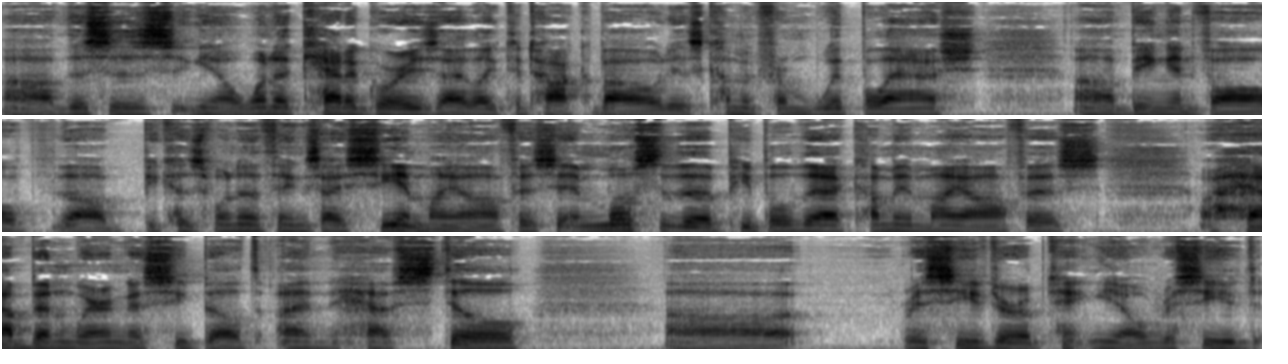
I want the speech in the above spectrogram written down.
Uh, this is, you know, one of the categories I like to talk about is coming from whiplash uh, being involved uh, because one of the things I see in my office, and most of the people that come in my office have been wearing a seatbelt and have still uh, received or obtained, you know, received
